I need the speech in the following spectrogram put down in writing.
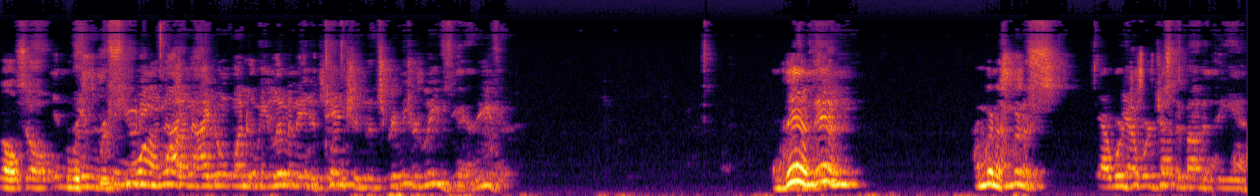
So, So in in refuting one, one, I- I don't want to eliminate a tension that Scripture leaves there either. And then, And then I'm going I'm to. going to Yeah, we're yeah, just we're just about at the end.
